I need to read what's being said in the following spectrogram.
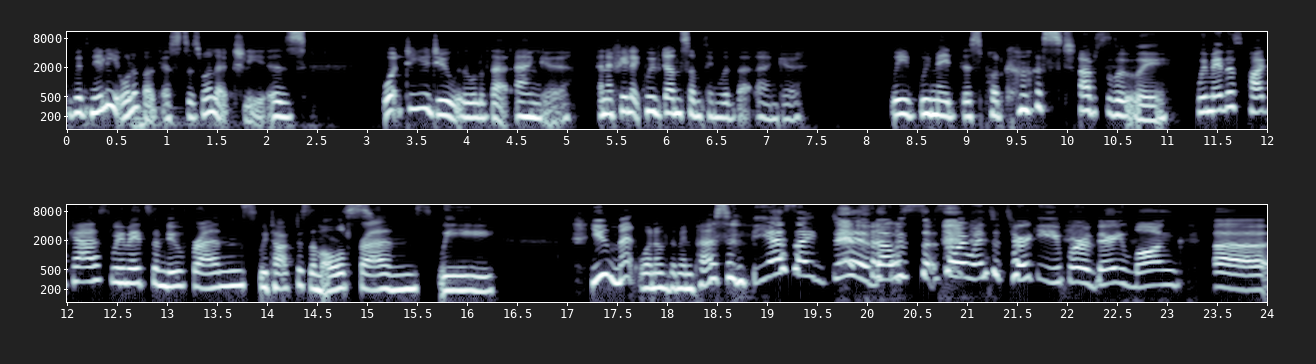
with nearly all of our guests as well, actually, is what do you do with all of that anger? And I feel like we've done something with that anger. We we made this podcast. Absolutely. We made this podcast. We made some new friends. We talked to some old friends. We You met one of them in person. Yes, I did. That was so, so I went to Turkey for a very long uh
